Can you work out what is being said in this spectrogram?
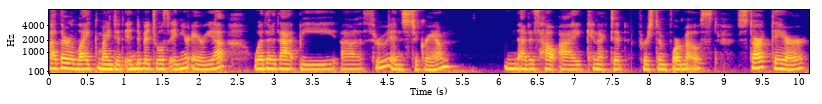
other like-minded individuals in your area, whether that be uh, through Instagram, that is how I connected first and foremost. Start there,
